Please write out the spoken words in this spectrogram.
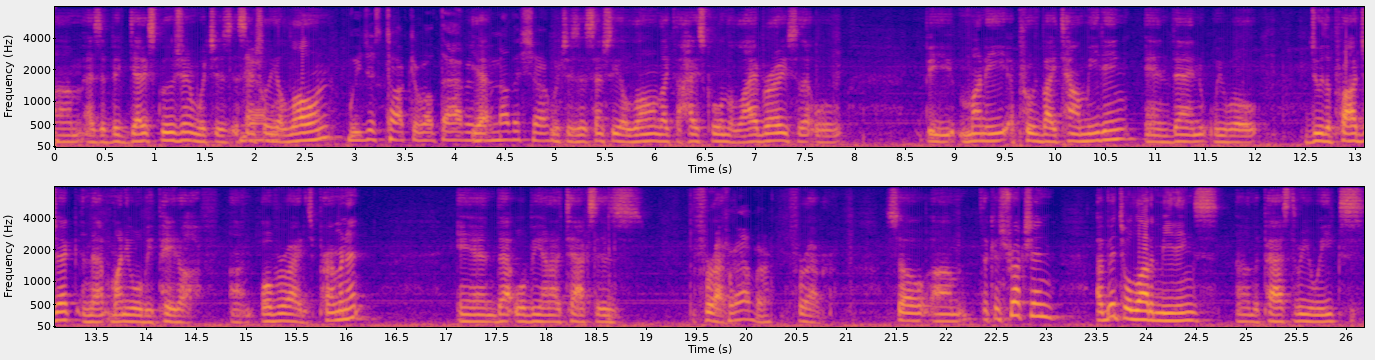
um, as a big debt exclusion, which is essentially a loan, We just talked about that in Yeah. another show. which is essentially a loan like the high school and the library. So that will be money approved by town meeting, and then we will do the project, and that money will be paid off. Um, override is permanent, and that will be on our taxes forever Forever. forever. So um, the construction, I've been to a lot of meetings uh, the past three weeks,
